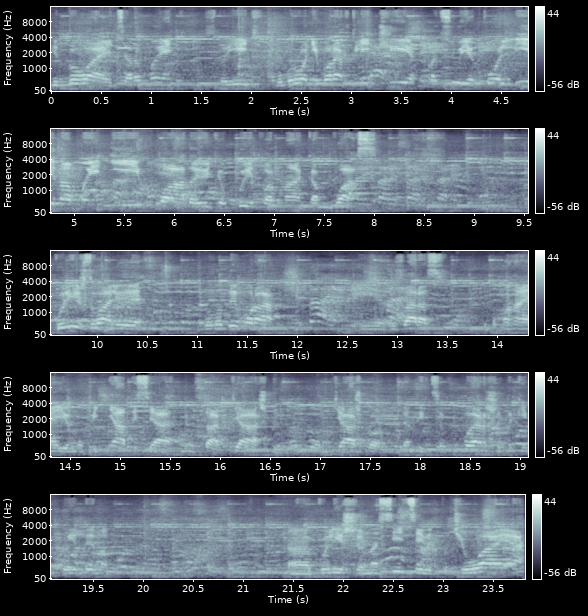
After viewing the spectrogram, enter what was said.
Відбивається ремень, стоїть в обороні, бере в клінчі, працює колінами і падають обидва на канвас. Куліш звалює Володимира і зараз допомагає йому піднятися. Ну так, тяжко. Тяжко. Для них це вперше такий поєдинок. Е, Куліш на сітці відпочиває.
